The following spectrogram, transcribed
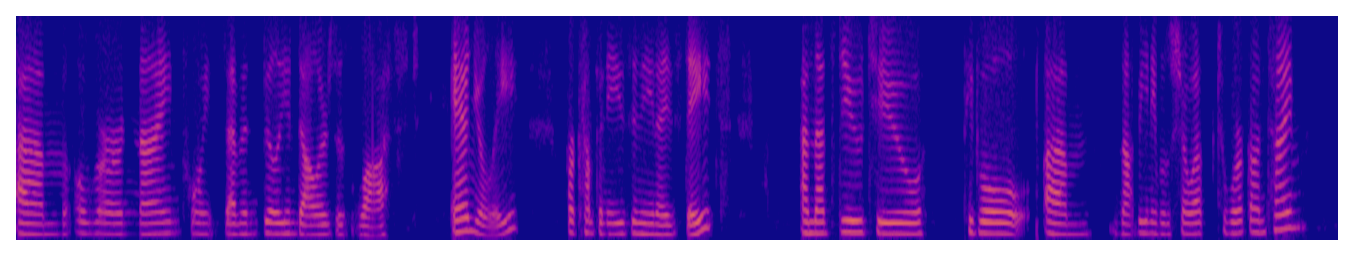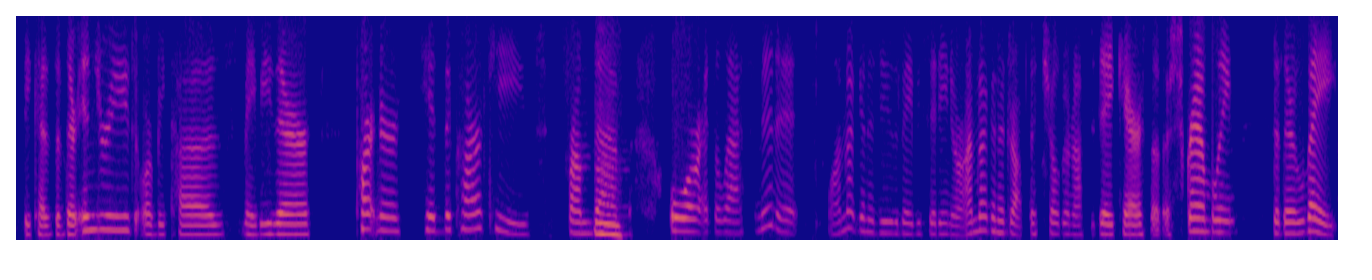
um, over 9.7 billion dollars is lost annually for companies in the United States, and that's due to people um, not being able to show up to work on time because of their injuries or because maybe their partner hid the car keys from them mm. or at the last minute well i'm not going to do the babysitting or i'm not going to drop the children off to daycare so they're scrambling so they're late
